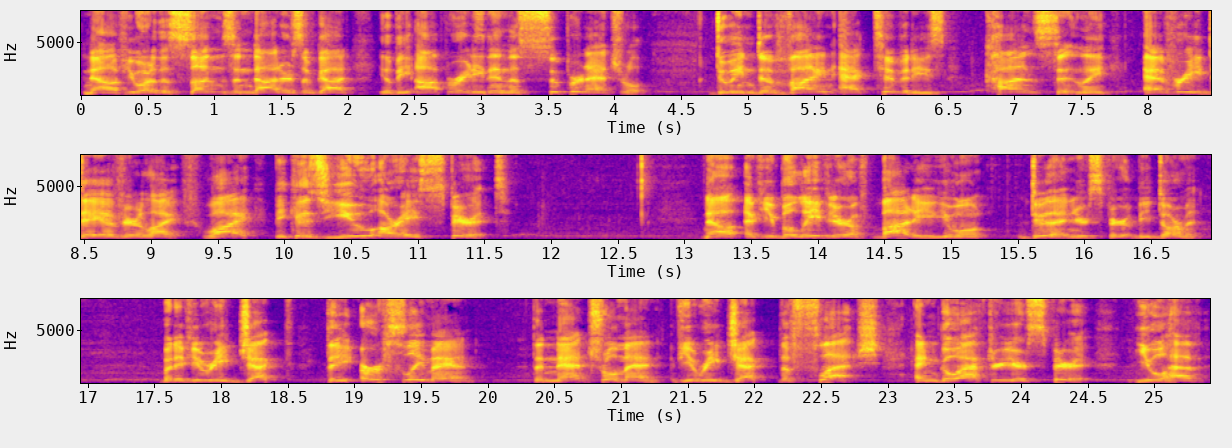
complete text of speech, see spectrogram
Now, if you are the sons and daughters of God, you'll be operating in the supernatural, doing divine activities constantly every day of your life. Why? Because you are a spirit. Now, if you believe you're a body, you won't do that and your spirit be dormant. But if you reject the earthly man, the natural man, if you reject the flesh and go after your spirit, you will have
